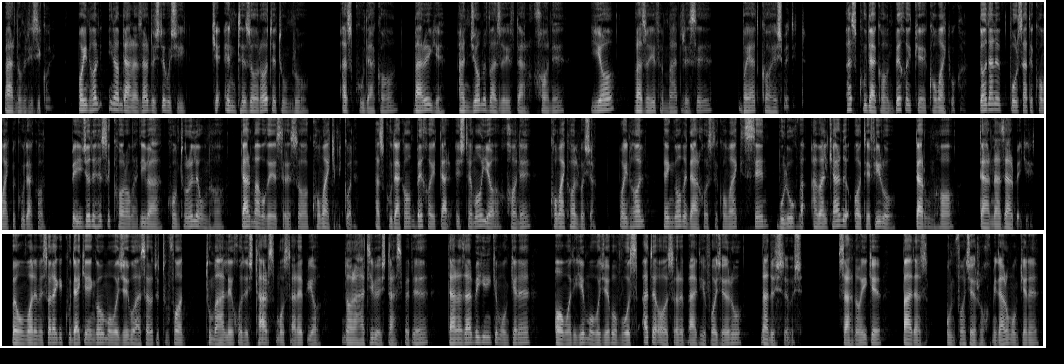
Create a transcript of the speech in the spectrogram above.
برنامه ریزی کنید. با این حال این هم در نظر داشته باشید که انتظاراتتون رو از کودکان برای انجام وظایف در خانه یا وظایف مدرسه باید کاهش بدید. از کودکان بخواید که کمک بکنن. دادن فرصت کمک به کودکان به ایجاد حس کارآمدی و کنترل اونها در مواقع استرس ها کمک می‌کنه. از کودکان بخواید در اجتماع یا خانه کمک حال باشن. با این حال هنگام درخواست کمک سن، بلوغ و عملکرد عاطفی رو در اونها در نظر بگیرید. به عنوان مثال اگه کودک هنگام مواجهه با اثرات طوفان تو محله خودش ترس، مضطرب یا ناراحتی بهش دست بده در نظر بگیرید که ممکنه آمادگی مواجهه با وسعت آثار بعدی فاجعه رو نداشته باشه صحنه‌ای که بعد از اون فاجعه رخ میده رو ممکنه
